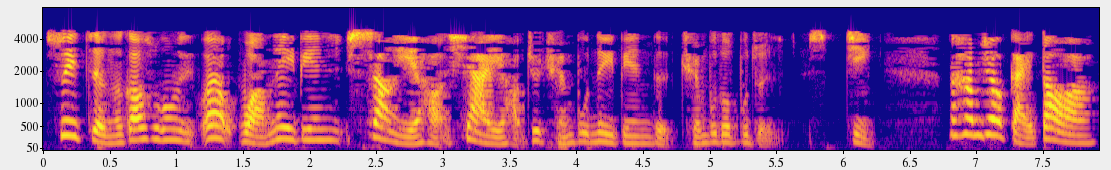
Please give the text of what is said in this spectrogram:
所以整个高速公路要往那边上也好，下也好，就全部那边的全部都不准进，那他们就要改道啊。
